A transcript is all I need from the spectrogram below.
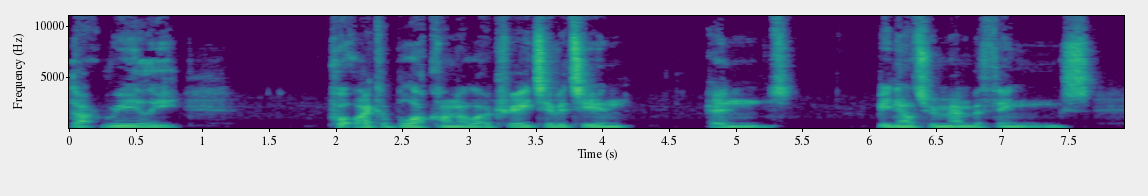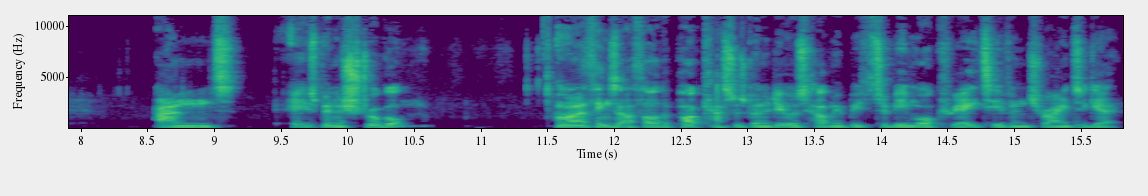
that really put like a block on a lot of creativity and and being able to remember things. And it's been a struggle. One of the things that I thought the podcast was going to do was help me be, to be more creative and trying to get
